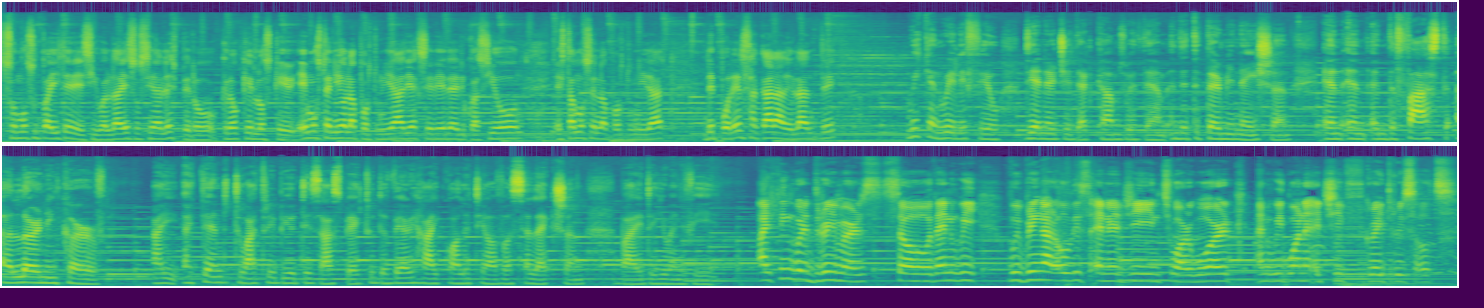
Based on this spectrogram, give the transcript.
Somos un país de desigualdades sociales, pero creo que los que hemos tenido la oportunidad de acceder a la educación, estamos en la oportunidad de poder sacar adelante we can really feel the energy that comes with them and the determination and, and, and the fast uh, learning curve. I, I, tend to attribute this aspect to the very high quality of a selection by the UNV. I think we're dreamers, so then we, we bring out all this energy into our work and we want to achieve great results.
